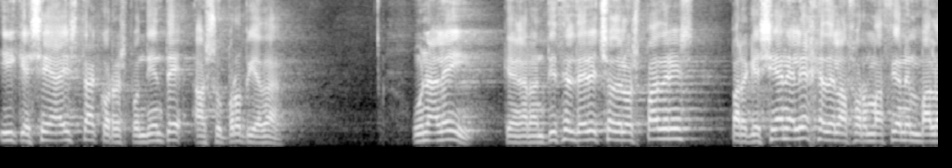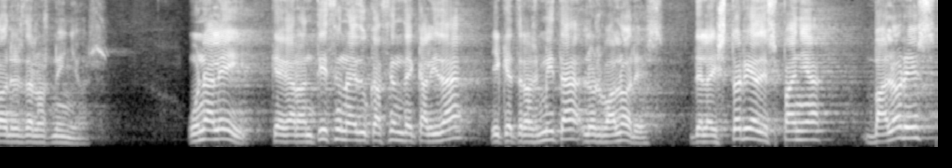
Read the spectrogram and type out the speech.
y que sea esta correspondiente a su propia edad. Una ley que garantice el derecho de los padres para que sean el eje de la formación en valores de los niños. Una ley que garantice una educación de calidad y que transmita los valores de la historia de España, valores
